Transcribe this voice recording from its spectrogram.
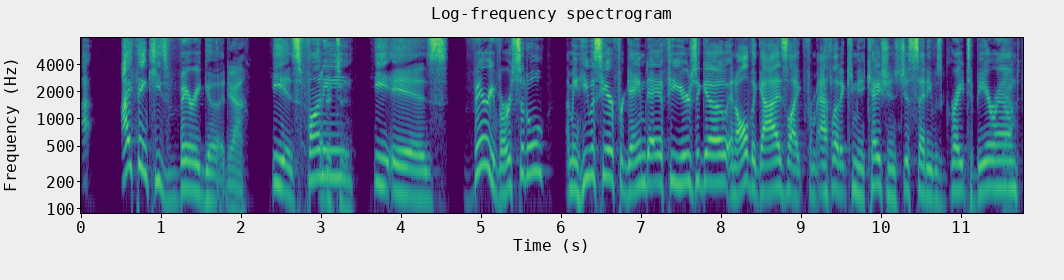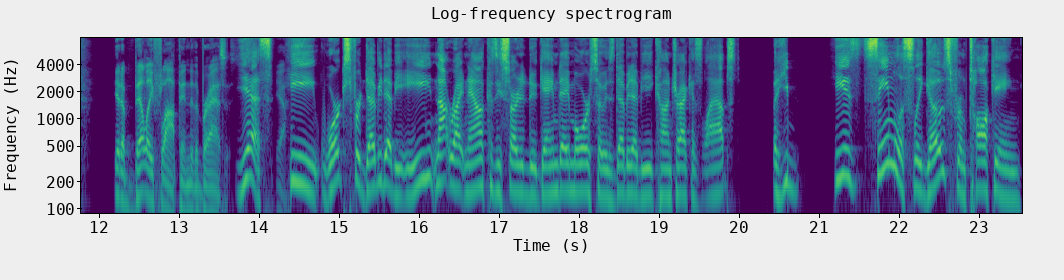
I, I think he's very good. yeah. He is funny. He is very versatile. I mean, he was here for game day a few years ago, and all the guys like from Athletic Communications just said he was great to be around. Get a belly flop into the Brazos. Yes, Yeah. he works for WWE. Not right now because he started to do game day more, so his WWE contract has lapsed. But he he is seamlessly goes from talking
